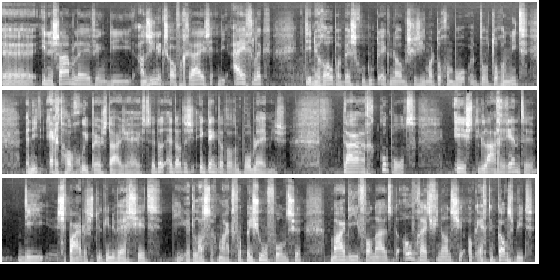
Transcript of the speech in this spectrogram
uh, in een samenleving die aanzienlijk zal vergrijzen en die eigenlijk het in Europa best goed doet, economisch gezien, maar toch een, toch, toch een, niet, een niet echt hoog groeipercentage heeft. En dat, en dat is, ik denk dat dat een probleem is. Daaraan gekoppeld is die lage rente, die spaarders natuurlijk in de weg zit, die het lastig maakt voor pensioenfondsen, maar die vanuit de overheidsfinanciën ook echt een kans biedt.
